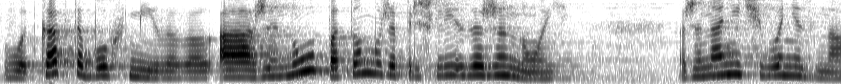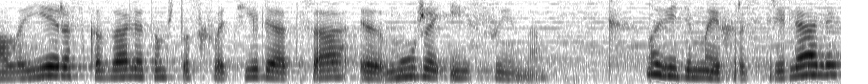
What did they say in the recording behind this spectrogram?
Вот, как-то Бог миловал. А жену потом уже пришли за женой. Жена ничего не знала. Ей рассказали о том, что схватили отца, э, мужа и сына. Ну, видимо, их расстреляли.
